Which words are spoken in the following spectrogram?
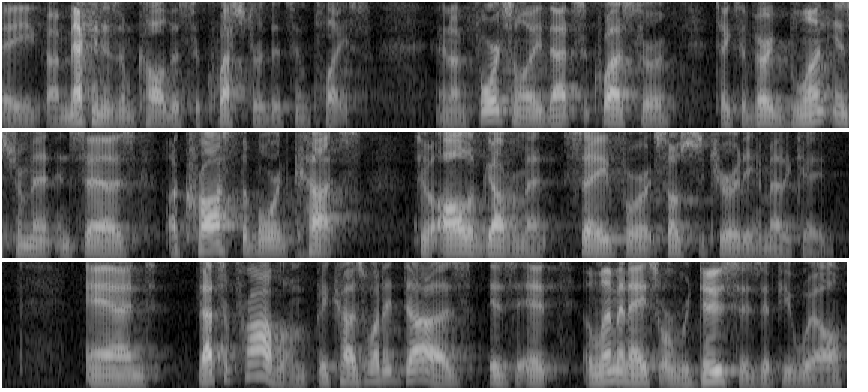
a, a mechanism called the sequester that's in place. And unfortunately, that sequester takes a very blunt instrument and says across the board cuts to all of government, save for Social Security and Medicaid. And that's a problem because what it does is it eliminates or reduces, if you will,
